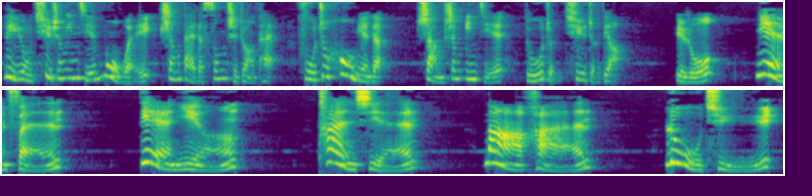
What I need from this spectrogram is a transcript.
利用去声音节末尾声带的松弛状态。辅助后面的上声音节读准曲折调，比如面粉、电影、探险、呐喊、录取。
